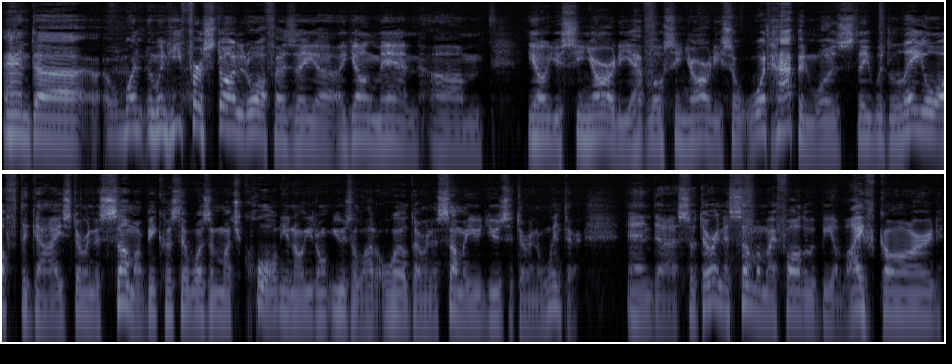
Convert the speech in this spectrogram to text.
and uh, when when he first started off as a, uh, a young man, um, you know, your seniority, you have low seniority. So what happened was they would lay off the guys during the summer because there wasn't much coal. You know, you don't use a lot of oil during the summer. You'd use it during the winter. And uh, so during the summer, my father would be a lifeguard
